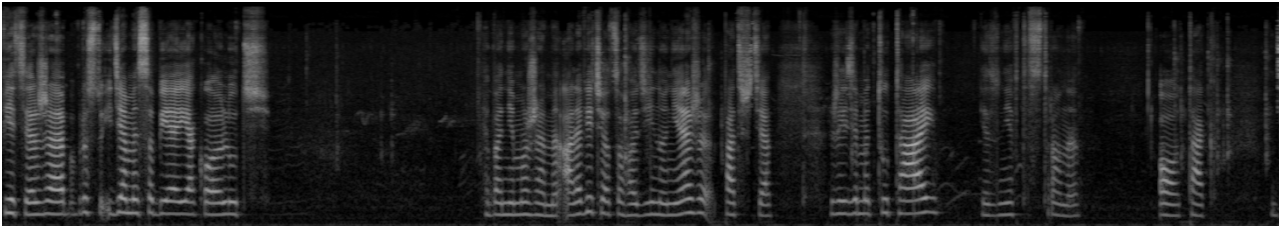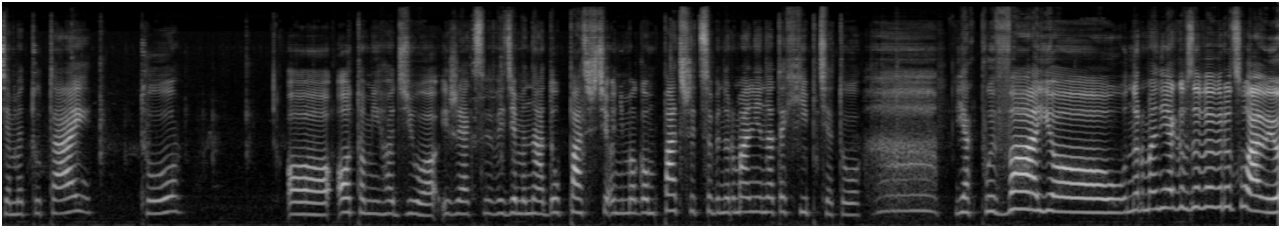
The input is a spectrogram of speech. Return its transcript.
Wiecie, że po prostu idziemy sobie jako ludź. Chyba nie możemy, ale wiecie o co chodzi, no nie? Że patrzcie, że idziemy tutaj. Jezu, nie w tę stronę. O, tak. Idziemy tutaj, tu. O, o to mi chodziło. I że jak sobie wejdziemy na dół, patrzcie, oni mogą patrzeć sobie normalnie na te hipcie tu. Jak pływają! Normalnie jak w we Wrocławiu.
